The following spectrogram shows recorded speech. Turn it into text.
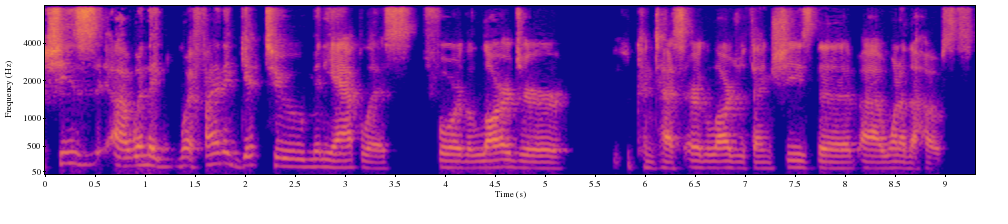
she's uh, when they when finally get to Minneapolis for the larger contest or the larger thing, she's the uh, one of the hosts.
